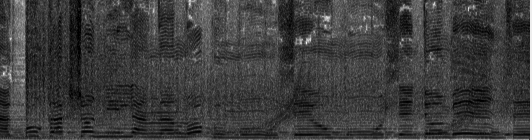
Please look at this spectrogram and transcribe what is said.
Ngakubuka kushona ilanga ngoba umuhle umuhle ntombenhle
